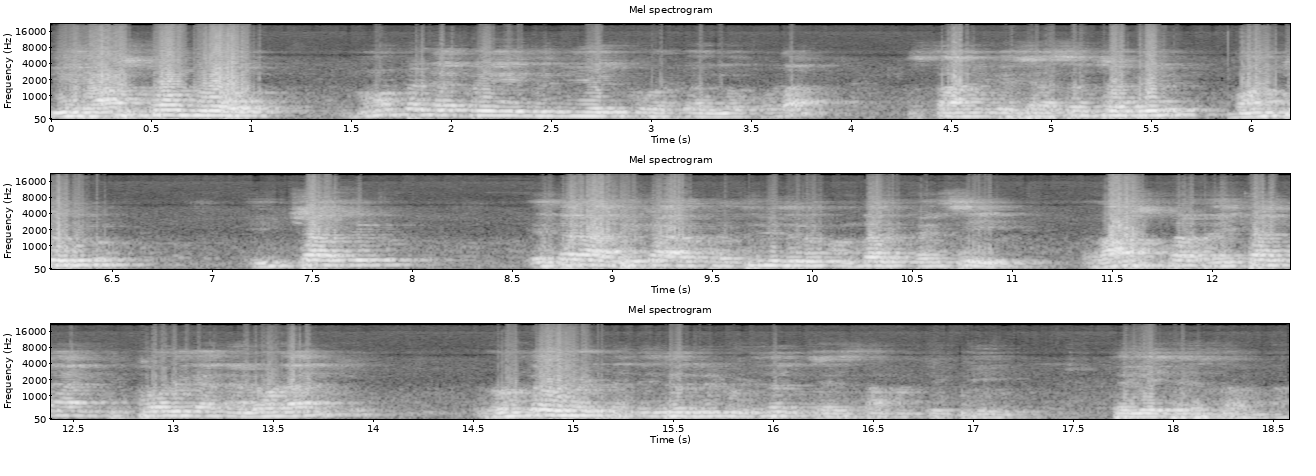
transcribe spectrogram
ఈ రాష్ట్రంలో నూట డెబ్బై ఐదు నియోజకవర్గాల్లో కూడా స్థానిక శాసనసభ్యులు మంత్రులు ఇన్ఛార్జీలు ఇతర అధికార ప్రతినిధులు అందరూ కలిసి రాష్ట్ర రైతాంగానికి తోడుగా నిలవడానికి రెండో విడత నిధులను విడుదల చేస్తామని చెప్పి తెలియజేస్తా ఉన్నా.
